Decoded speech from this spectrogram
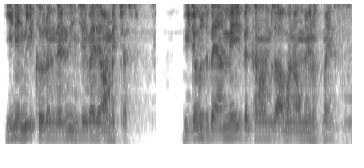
Yine Milka ürünlerini incelemeye devam edeceğiz. Videomuzu beğenmeyi ve kanalımıza abone olmayı unutmayınız.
